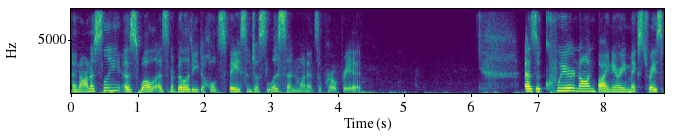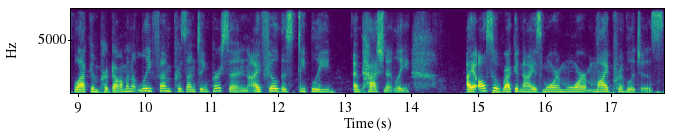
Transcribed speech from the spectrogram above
and honestly, as well as an ability to hold space and just listen when it's appropriate. As a queer, non-binary, mixed race, Black, and predominantly femme presenting person, I feel this deeply and passionately. I also recognize more and more my privileges.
